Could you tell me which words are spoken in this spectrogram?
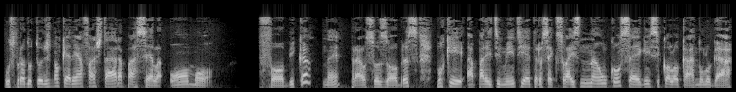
os produtores não querem afastar a parcela homofóbica, né, para as suas obras, porque aparentemente heterossexuais não conseguem se colocar no lugar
